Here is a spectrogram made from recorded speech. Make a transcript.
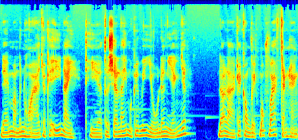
Để mà minh họa cho cái ý này thì tôi sẽ lấy một cái ví dụ đơn giản nhất, đó là cái công việc bốc vác chẳng hạn.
